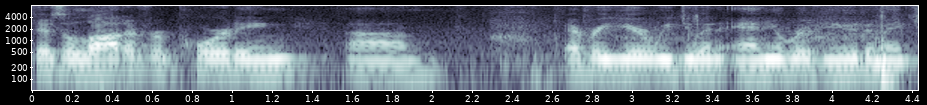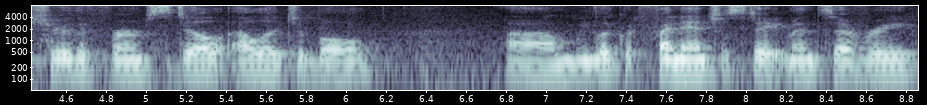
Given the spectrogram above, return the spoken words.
There's a lot of reporting. Um, every year we do an annual review to make sure the firm's still eligible. Um, we look at financial statements every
